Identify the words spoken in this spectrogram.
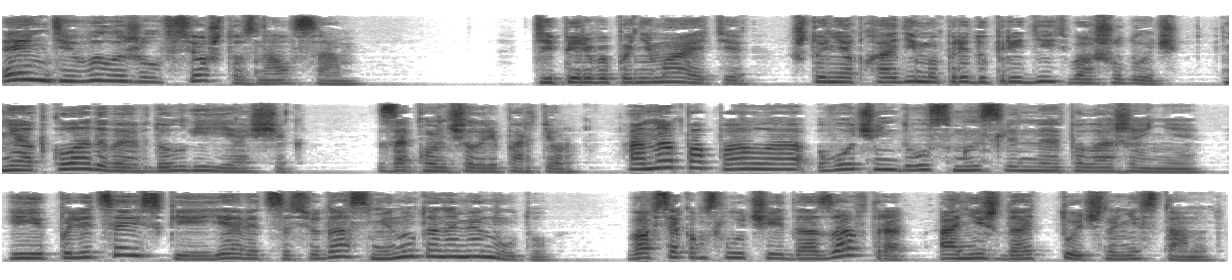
Энди выложил все, что знал сам. «Теперь вы понимаете, что необходимо предупредить вашу дочь, не откладывая в долгий ящик», — закончил репортер. «Она попала в очень двусмысленное положение, и полицейские явятся сюда с минуты на минуту. Во всяком случае, до завтра они ждать точно не станут».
